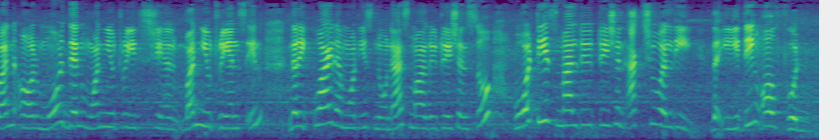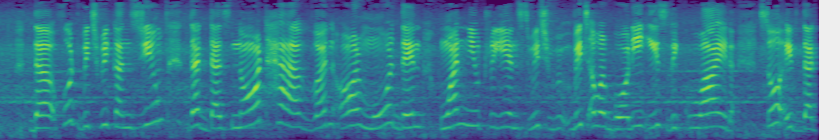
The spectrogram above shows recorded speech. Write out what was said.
one or more than one nutrition one nutrients in the required amount is known as malnutrition. So what is malnutrition actually? The eating of food the food which we consume that does not have one or more than one nutrients which which our body is required. So if that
